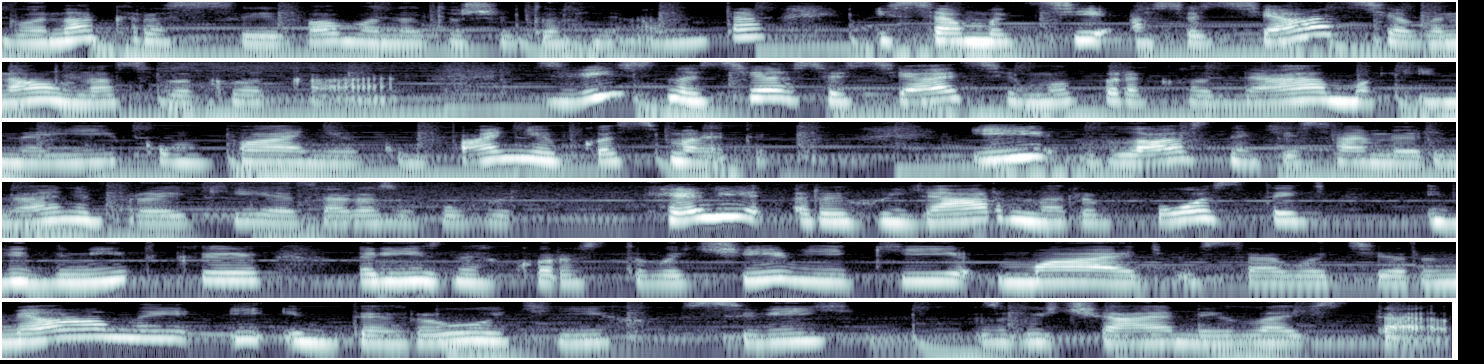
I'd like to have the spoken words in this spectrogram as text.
вона красива, вона дуже доглянута, і саме ці асоціації вона у нас викликає. Звісно, ці асоціації ми перекладаємо і на її компанію, компанію косметики, і власне ті самі румяні, про які я зараз говорю. Хелі регулярно репостить відмітки різних користувачів, які мають у себе ці румяни і інтегрують їх в свій звичайний лайфстайл.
